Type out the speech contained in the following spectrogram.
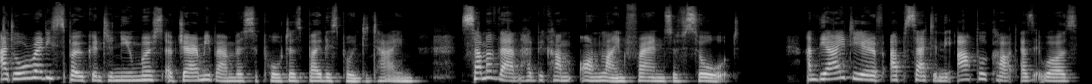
I'd already spoken to numerous of Jeremy Bamber's supporters by this point in time. Some of them had become online friends of sort. And the idea of upsetting the apple cart, as it was,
